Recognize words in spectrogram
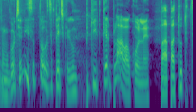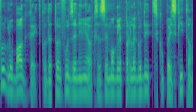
Mogoče niso tako zapečkali, um kit, ker plava okolje. pa, pa tudi ful globok gre, tako da to je ful zanimivo, ker so se mogli prilagoditi skupaj s kitom.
